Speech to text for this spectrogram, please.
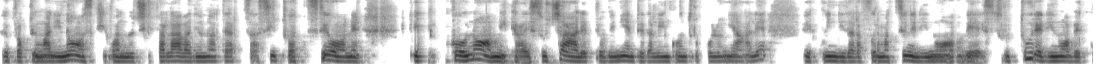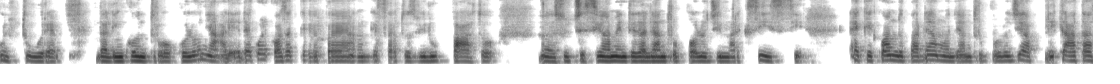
è proprio Malinowski, quando ci parlava di una terza situazione e economica e sociale proveniente dall'incontro coloniale e quindi dalla formazione di nuove strutture, di nuove culture dall'incontro coloniale ed è qualcosa che poi è anche stato sviluppato eh, successivamente dagli antropologi marxisti. È che quando parliamo di antropologia applicata,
